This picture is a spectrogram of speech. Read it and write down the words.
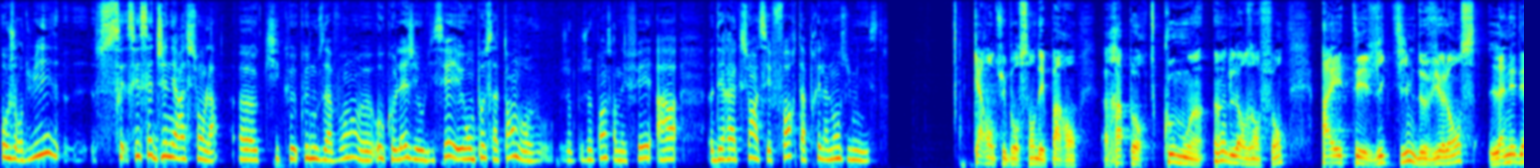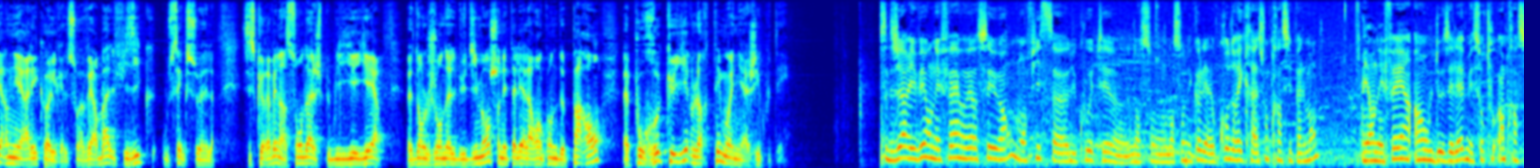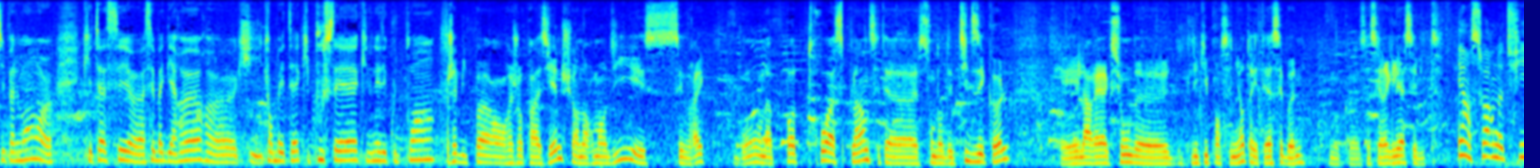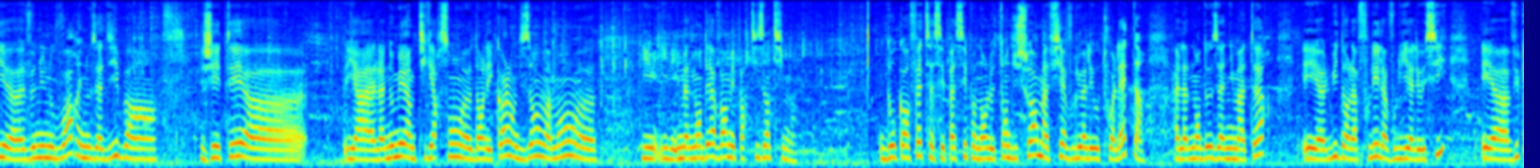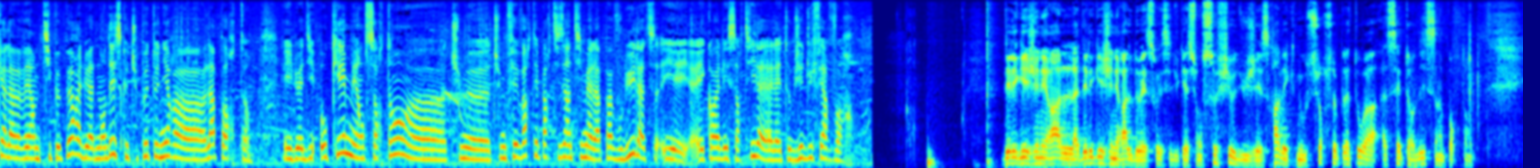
aujourd'hui, c'est cette génération-là euh, que, nous avons euh, au collège et au lycée. Et on peut s'attendre, je, pense en effet, à des réactions assez fortes après l'annonce du ministre. 48% des parents rapportent qu'au moins un de leurs enfants a été victime de violences l'année dernière à l'école, qu'elles soient verbales, physiques ou sexuelles. C'est ce que révèle un sondage publié hier dans le journal du dimanche. On est allé à la rencontre de parents euh, pour recueillir leurs témoignages. Écoutez. C'est déjà arrivé en effet au CE1. Mon fils euh, du coup était euh, dans son, dans son école et au cours de récréation principalement. Et en effet, un ou deux élèves, mais surtout un principalement, euh, qui était assez, assez bagarreur, qui, embêtait, qui poussait, qui donnait des coups de poing. J'habite pas en région parisienne, je suis en Normandie et c'est vrai que bon, on n'a pas trop à se plaindre. Elles sont dans des petites écoles et la réaction de, l'équipe enseignante a été assez bonne. Donc ça s'est réglé assez vite. Et un soir, notre fille est venue nous voir et nous a dit ben, j'ai été. Euh, a, elle a nommé un petit garçon euh, dans l'école en disant Maman, euh, il, m'a demandé à voir mes parties intimes. Donc en fait, ça s'est passé pendant le temps du soir. Ma fille a voulu aller aux toilettes. Elle a demandé aux animateurs. Et lui, dans la foulée, il a voulu y aller aussi. Et vu qu'elle avait un petit peu peur, elle lui a demandé est-ce que tu peux tenir la porte? Et il lui a dit ok, mais en sortant, tu, me, tu, me, fais voir tes parties intimes. Elle n'a pas voulu. et, quand elle est sortie, elle a été obligée de lui faire voir la déléguée générale de SOS Éducation, Sophie Audugé, sera avec nous sur ce plateau à, 7h10, c'est important.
